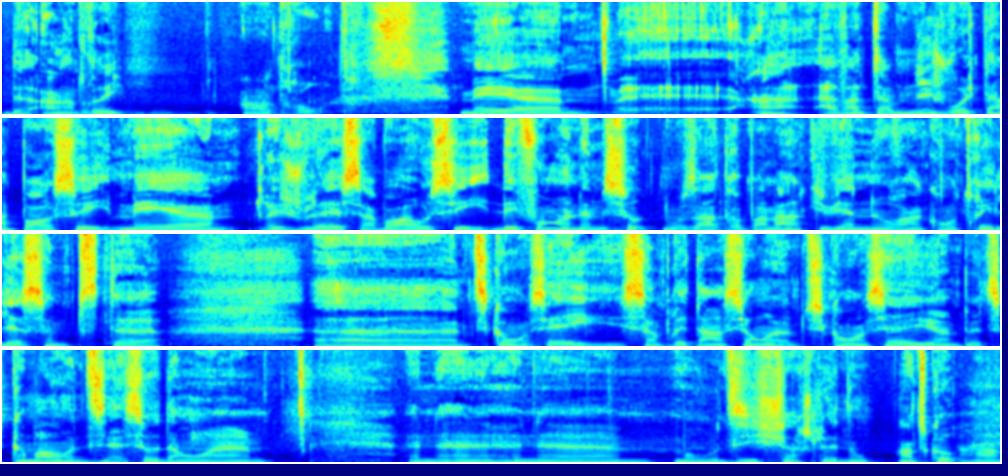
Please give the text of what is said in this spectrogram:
de André. Entre autres. Mais euh, euh, avant de terminer, je vois le temps passer, mais euh, je voulais savoir aussi, des fois, on aime ça que nos entrepreneurs qui viennent nous rencontrer laissent un petit, euh, un petit conseil, sans prétention, un petit conseil, un petit... Comment on disait ça, donc? Un- une, une, euh, maudit, je cherche le nom. En tout cas, Ah,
